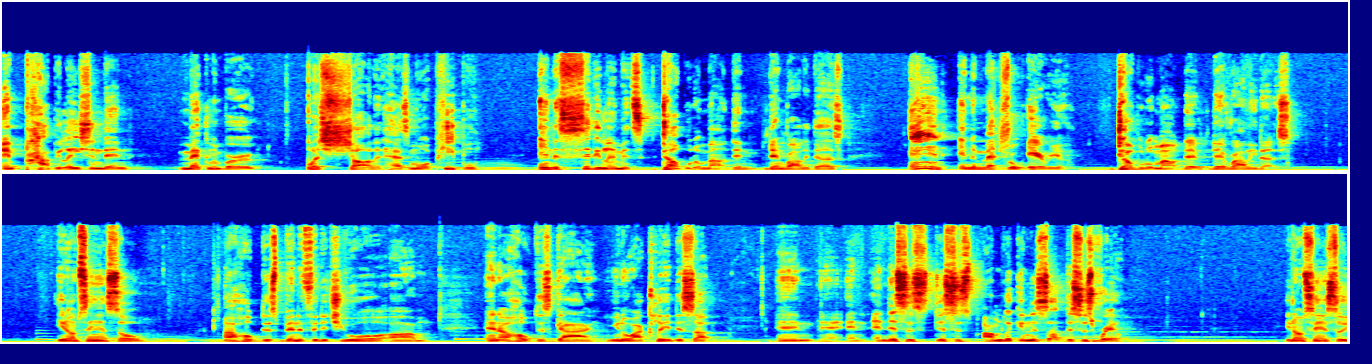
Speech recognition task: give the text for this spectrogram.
in population than Mecklenburg, but Charlotte has more people in the city limits, double the amount than, than Raleigh does, and in the metro area, double the amount that, that Raleigh does. You know what I'm saying? So I hope this benefited you all. Um, and I hope this guy, you know, I cleared this up. And and and this is this is I'm looking this up. This is real. You know what I'm saying? So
